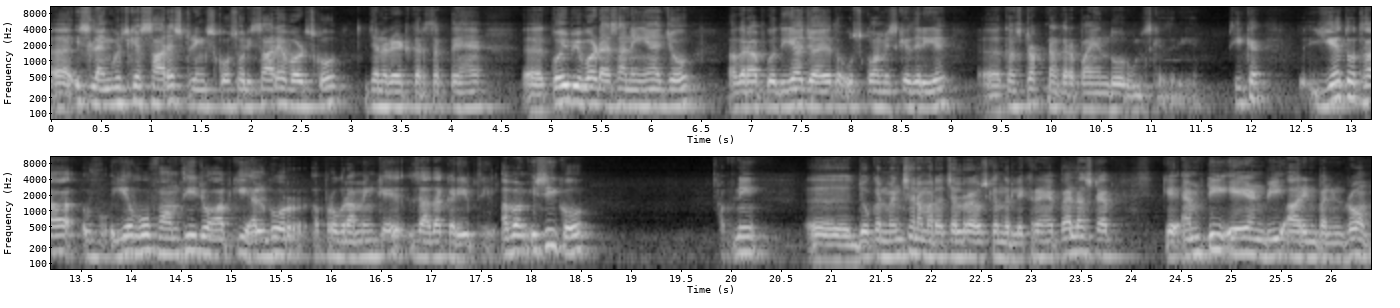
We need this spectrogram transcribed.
इस लैंग्वेज के सारे स्ट्रिंग्स को सॉरी सारे वर्ड्स को जनरेट कर सकते हैं। कोई भी वर्ड ऐसा नहीं है जो अगर आपको दिया जाए तो उसको हम इसके ज़रिए कंस्ट्रक्ट ना कर पाए इन दो रूल्स के ज़रिए। ठीक है? ये तो था, ये वो फॉर्म थी जो आपकी एल्गो और प्रोग्रामिंग के ज़्यादा करीब थी। अब हम इसी को अपनी जो कन्वेंशन हमारा चल रहा है उसके अंदर लिख रहे हैं। पहला स्टेप कि empty A and B are in palindrome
